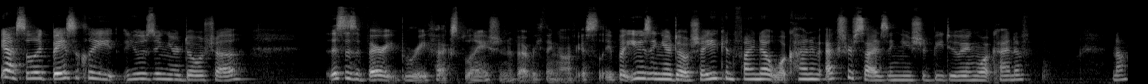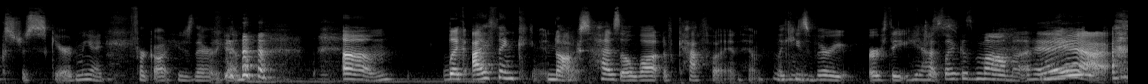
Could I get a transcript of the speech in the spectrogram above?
yeah, so like basically using your dosha. This is a very brief explanation of everything, obviously, but using your dosha, you can find out what kind of exercising you should be doing, what kind of. Knox just scared me. I forgot he was there again. um, like I think Knox has a lot of kapha in him. Like he's very earthy. He has like his mama, hey? yeah.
